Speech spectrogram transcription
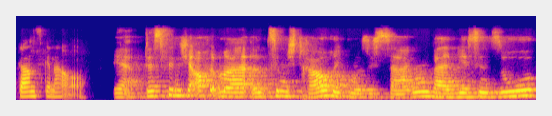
Ganz genau. Ja, das finde ich auch immer äh, ziemlich traurig, muss ich sagen, weil wir sind so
